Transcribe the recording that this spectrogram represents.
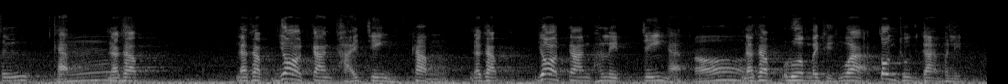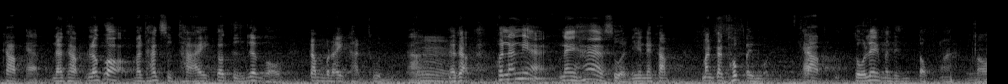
ซื้อครับ นะครับนะครับ ยอดการขายจริงครับนะครับ ยอดการผลิตจริงครับ อ๋อนะครับ รวมไปถึงว่าต้นทุนการผลิตครับ ครับ นะครับ แล้วก็บรรทัดสุดท้ายก็คือเรื่องของกำไรขาดทุนอ่า อืม นะครับ เพราะฉะนั้นเนี่ยใน 5 ส่วนนี้นะครับ มันกระทบไปหมดครับ ตัวเลขมันถึงตกมา อ๋อ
